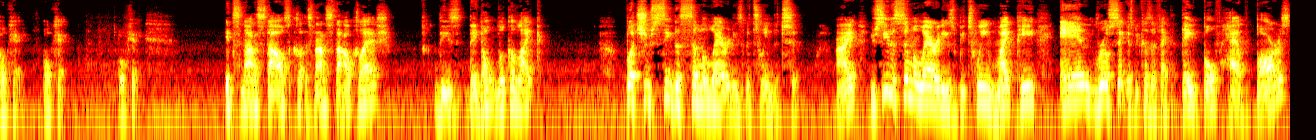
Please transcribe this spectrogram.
okay, okay, okay. It's not a styles. It's not a style clash. These they don't look alike, but you see the similarities between the two. Alright? You see the similarities between Mike P and Real Sick is because of the fact that they both have bars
